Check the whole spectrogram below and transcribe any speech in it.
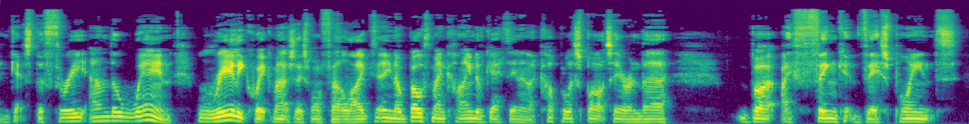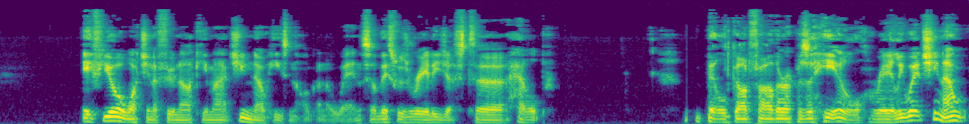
and gets the three and the win. Really quick match, this one felt like. You know, both men kind of get in in a couple of spots here and there. But I think at this point, if you're watching a Funaki match, you know he's not going to win. So this was really just to help build Godfather up as a heel, really, which, you know,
